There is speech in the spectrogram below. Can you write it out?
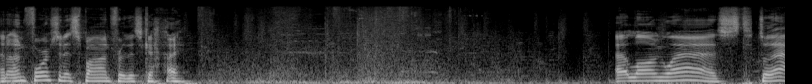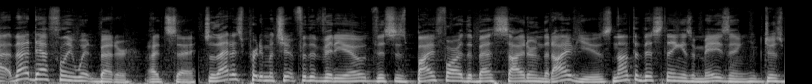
An unfortunate spawn for this guy. at long last. So that that definitely went better, I'd say. So that is pretty much it for the video. This is by far the best sidearm that I've used. Not that this thing is amazing, just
